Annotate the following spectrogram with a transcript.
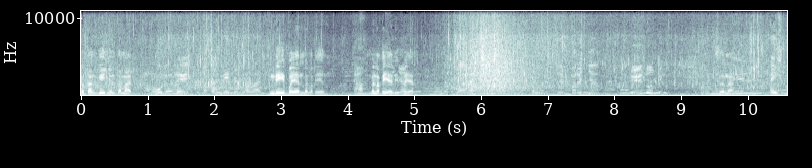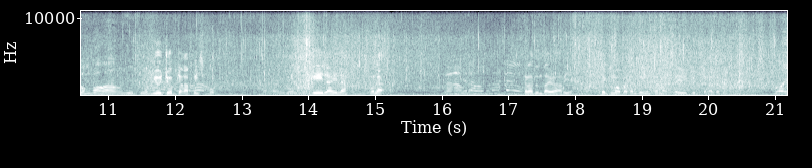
Batanggen yung tamad. Nahuli ulit. Matanggen yung tamad. Hindi, iba yan, malaki yan. Ha? Malaki yan, iba yan. Bala? Yan pa rin niya. Ayun namin. Sana. Facebook mo ha, YouTube. YouTube tsaka Facebook. Okay, hila, hila. Wala. Wala na, wala. Tara doon tayo, Arya. Check mo, Batanggen yung tamad sa YouTube tsaka sa Facebook. Boy,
